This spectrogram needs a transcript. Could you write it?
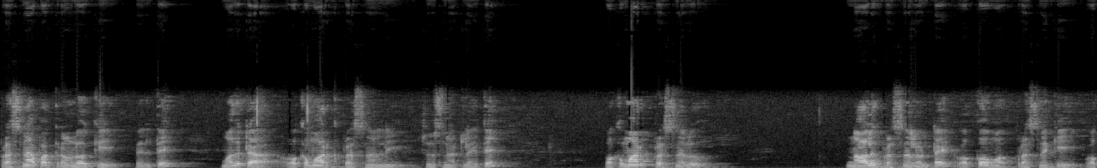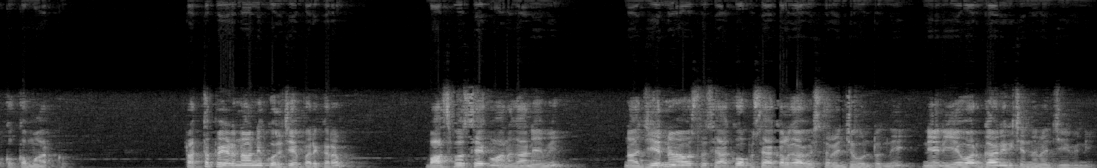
ప్రశ్నాపత్రంలోకి వెళ్తే మొదట ఒక మార్క్ ప్రశ్నల్ని చూసినట్లయితే ఒక మార్క్ ప్రశ్నలు నాలుగు ప్రశ్నలు ఉంటాయి ఒక్కో ప్రశ్నకి ఒక్కొక్క మార్కు. రక్తపీడనాన్ని కొలిచే పరికరం బాష్పోత్సేకం అనగానేమి నా జీర్ణ వ్యవస్థ శాఖోపశాఖలుగా విస్తరించి ఉంటుంది. నేను ఏ వర్గానికి చెందిన జీవిని?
